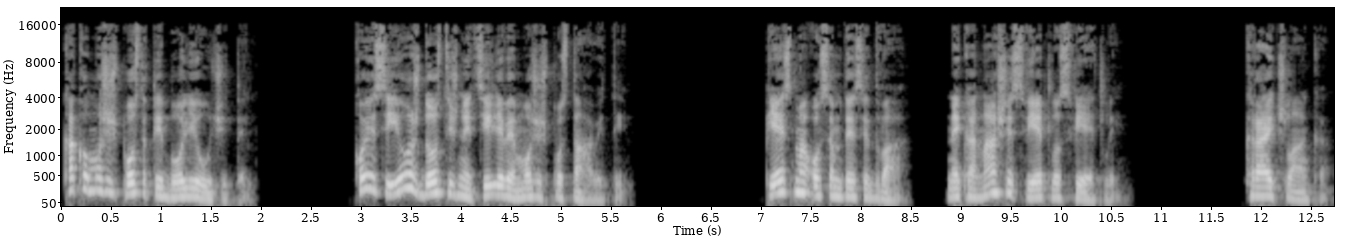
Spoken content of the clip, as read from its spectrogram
Kako možeš postati bolji učitelj? Koje si još dostižne ciljeve možeš postaviti? Pjesma 82. Neka naše svjetlo svijetli. Kraj članka.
